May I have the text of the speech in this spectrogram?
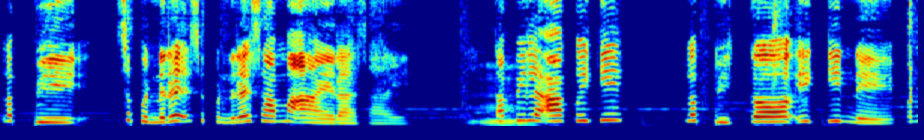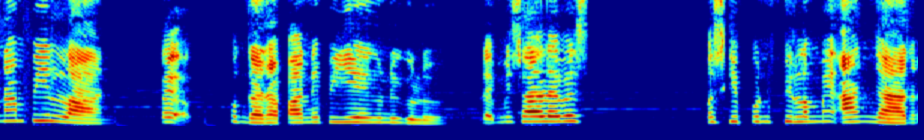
lebih sebenarnya sebenarnya sama air rasanya. Mm. Tapi lek aku iki lebih ke iki nih penampilan kayak penggarapannya piye ngono iku lho. Lek misalnya wis meskipun filmnya anyar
